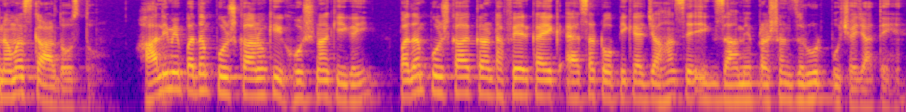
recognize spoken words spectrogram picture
नमस्कार दोस्तों। हाल ही में पद्म पुरस्कारों की घोषणा की गई। पद्म पुरस्कार करंट अफेयर का एक ऐसा टॉपिक है जहाँ से एग्ज़ाम में प्रश्न ज़रूर पूछे जाते हैं।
